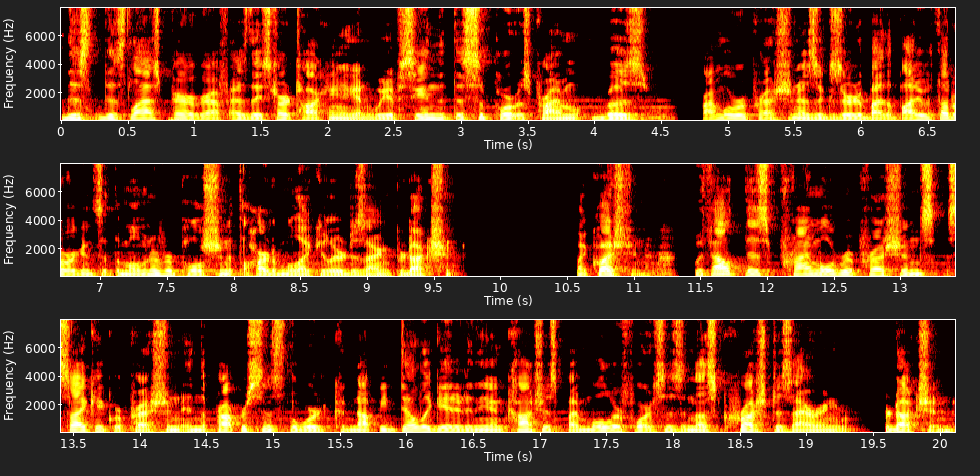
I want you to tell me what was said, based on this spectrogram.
this this last paragraph as they start talking again we have seen that this support was primal was primal repression as exerted by the body without organs at the moment of repulsion at the heart of molecular desiring production. My question without this primal repression's psychic repression in the proper sense of the word could not be delegated in the unconscious by molar forces and thus crush desiring production.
